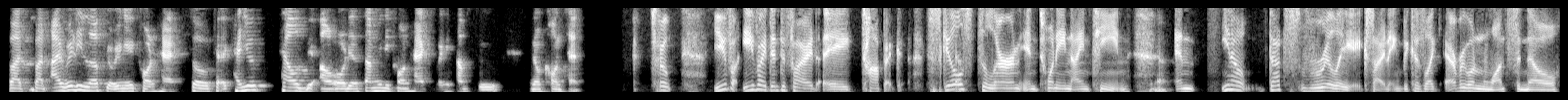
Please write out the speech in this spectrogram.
But but I really love your unicorn hacks. So ca- can you tell the, our audience some unicorn hacks when it comes to you know content? So you've you've identified a topic, skills yeah. to learn in 2019. Yeah. And you know, that's really exciting because like everyone wants to know,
